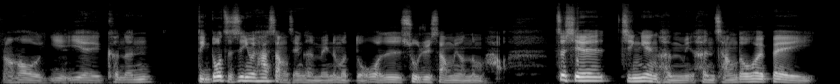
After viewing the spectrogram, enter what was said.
然后也也可能顶多只是因为他赏钱可能没那么多，或者是数据上没有那么好，这些经验很很长都会被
